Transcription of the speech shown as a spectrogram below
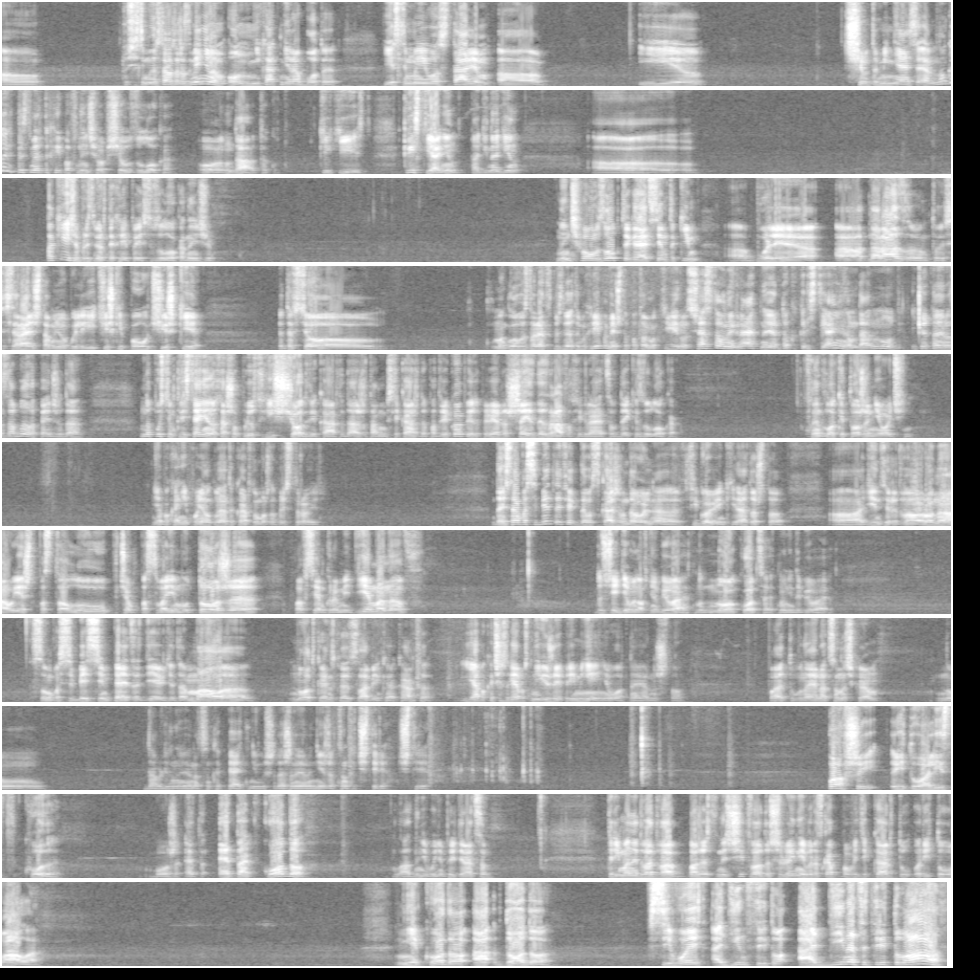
А, то есть, если мы его сразу размениваем, он никак не работает. Если мы его ставим э, и чем-то меняется... А много ли предсмертных хрипов нынче вообще у Зулока? О, ну да, так вот. Кики есть. Крестьянин 1-1. Какие еще предсмертные хрипы есть у Зулока нынче? Нынче, по-моему, Золок играет всем таким а, более а, одноразовым. То есть, если раньше там у него были яичишки, паучишки, это все могло выставляться предсмертными хрипами, что потом активировалось. Сейчас-то он играет, наверное, только крестьянином, да? Ну, что-то, наверное, забыл, опять же, да? Ну, допустим, крестьянин, ну, хорошо, плюс еще две карты, даже там, если каждая по две копии, то примерно 6 дезратлов играется в деке Зулока. В хендлоке тоже не очень. Я пока не понял, куда эту карту можно пристроить. Да и сам по себе этот эффект, да, скажем, довольно фиговенький, да, то, что э, 1-2 урона уешет по столу, причем по своему тоже, по всем, кроме демонов. Точнее, демонов не убивает, но, но коцает, но не добивает. Само по себе 7-5 за 9 это мало. Ну, откровенно сказать, слабенькая карта. Я пока, честно говоря, просто не вижу и применения, вот, наверное, что. Поэтому, наверное, оценочка, ну, да, блин, наверное, оценка 5, не выше. Даже, наверное, ниже. Оценка 4. 4. Павший ритуалист кода. Боже, это, это кодо? Ладно, не будем придираться. 3 маны 2-2. Божественный щит. Воодушевление. Вы раскапываете карту ритуала. Не кодо, а додо. Всего есть 11 ритуалов. 11 ритуалов?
